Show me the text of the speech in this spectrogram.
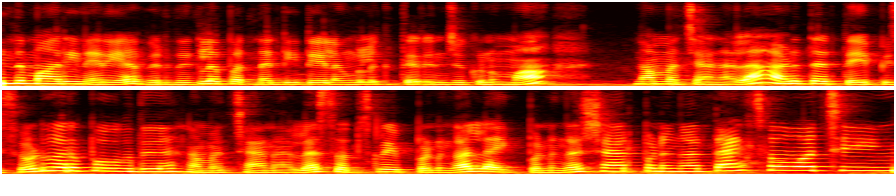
இந்த மாதிரி நிறையா விருதுகளை பற்றின டீட்டெயில் உங்களுக்கு தெரிஞ்சுக்கணுமா? நம்ம சேனலில் அடுத்தடுத்த எபிசோடு வரப்போகுது. நம்ம சேனலை சப்ஸ்கிரைப் பண்ணுங்கள் லைக் பண்ணுங்கள் ஷேர் பண்ணுங்கள் தேங்க்ஸ் ஃபார் வாட்சிங்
